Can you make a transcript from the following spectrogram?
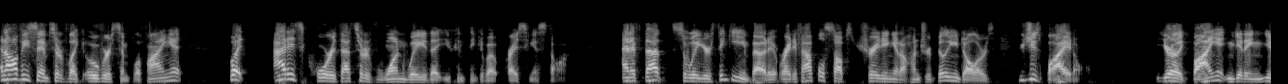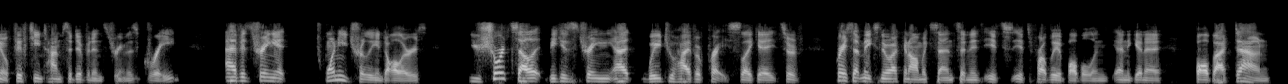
and obviously I'm sort of like oversimplifying it, but at its core, that's sort of one way that you can think about pricing a stock. And if that's the way you're thinking about it, right, if Apple stops trading at $100 billion, you just buy it all. You're like buying it and getting, you know, 15 times the dividend stream is great. And if it's trading at $20 trillion, you short sell it because it's trading at way too high of a price, like a sort of price that makes no economic sense and it, it's it's probably a bubble and, and going to fall back down.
